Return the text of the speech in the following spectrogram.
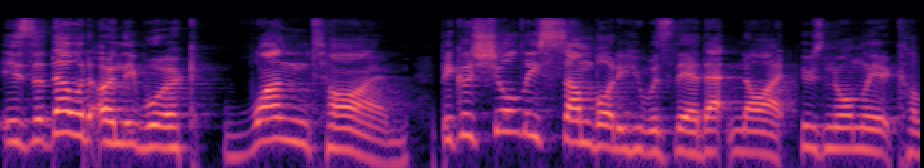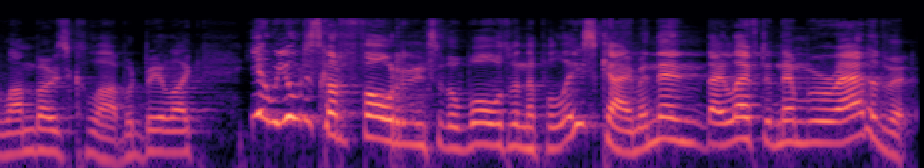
is that that would only work one time. Because surely somebody who was there that night, who's normally at Columbo's club, would be like, yeah, we all just got folded into the walls when the police came, and then they left, and then we were out of it.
